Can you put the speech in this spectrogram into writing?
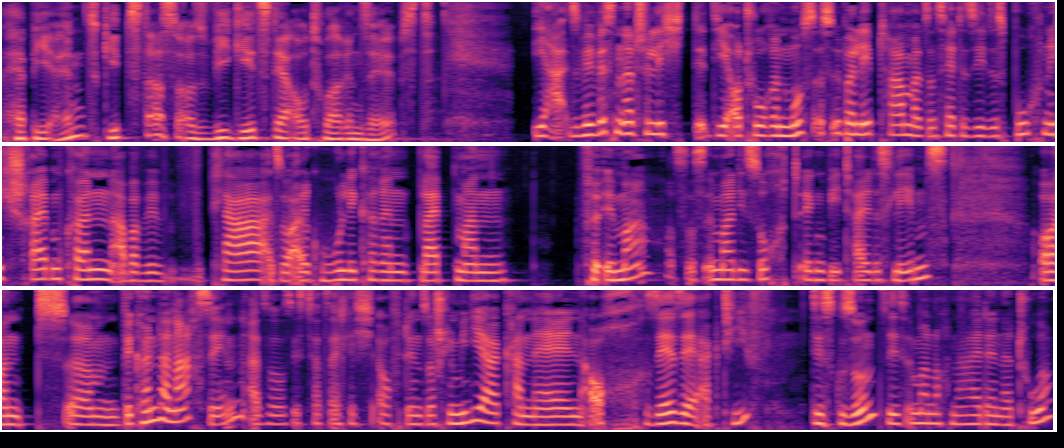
Happy End, gibt's das? Also wie geht's der Autorin selbst? Ja, also wir wissen natürlich, die Autorin muss es überlebt haben, weil sonst hätte sie das Buch nicht schreiben können. Aber wir, klar, also Alkoholikerin bleibt man für immer. Das ist immer die Sucht irgendwie Teil des Lebens. Und ähm, wir können danach sehen. Also sie ist tatsächlich auf den Social Media Kanälen auch sehr, sehr aktiv. Sie ist gesund, sie ist immer noch nahe der Natur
